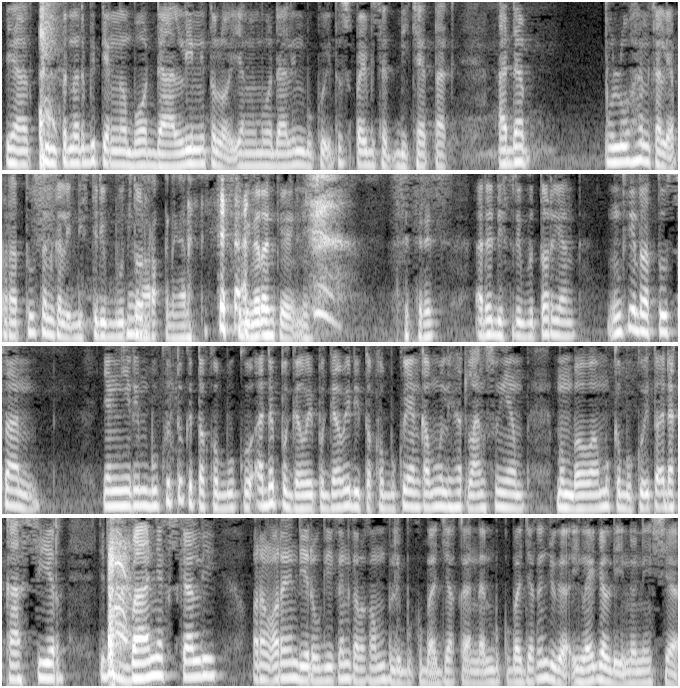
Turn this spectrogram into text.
ya tim penerbit yang ngemodalin itu loh, yang modalin buku itu supaya bisa dicetak. Ada puluhan kali, apa ratusan kali Ini distributor ngorok kedengaran. kedengeran kayaknya. terus. Ada distributor yang mungkin ratusan yang ngirim buku tuh ke toko buku. Ada pegawai-pegawai di toko buku yang kamu lihat langsung yang membawamu ke buku. Itu ada kasir. Jadi banyak sekali orang-orang yang dirugikan kalau kamu beli buku bajakan. Dan buku bajakan juga ilegal di Indonesia.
